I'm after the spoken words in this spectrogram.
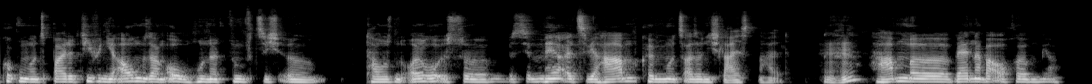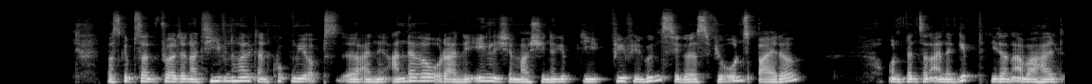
gucken wir uns beide tief in die Augen, sagen, oh, 150.000 Euro ist äh, ein bisschen mehr als wir haben, können wir uns also nicht leisten halt. Mhm. Haben, äh, werden aber auch, ähm, ja, was gibt's dann für Alternativen halt? Dann gucken wir, ob es äh, eine andere oder eine ähnliche Maschine gibt, die viel, viel günstiger ist für uns beide. Und wenn es dann eine gibt, die dann aber halt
